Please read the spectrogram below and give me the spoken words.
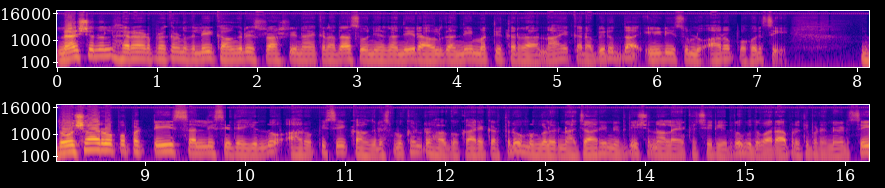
ನ್ಯಾಷನಲ್ ಹೆರಾಲ್ಡ್ ಪ್ರಕರಣದಲ್ಲಿ ಕಾಂಗ್ರೆಸ್ ರಾಷ್ಟ್ರೀಯ ನಾಯಕರಾದ ಸೋನಿಯಾ ಗಾಂಧಿ, ರಾಹುಲ್ ಗಾಂಧಿ ಮತ್ತಿತರ ನಾಯಕರ ವಿರುದ್ಧ ಇಡಿ ಸುಳ್ಳು ಆರೋಪ ಹೊರಿಸಿ ದೋಷಾರೋಪ ಪಟ್ಟಿ ಸಲ್ಲಿಸಿದೆ ಎಂದು ಆರೋಪಿಸಿ ಕಾಂಗ್ರೆಸ್ ಮುಖಂಡರು ಹಾಗೂ ಕಾರ್ಯಕರ್ತರು ಮಂಗಳೂರಿನ ಜಾರಿ ನಿರ್ದೇಶನಾಲಯ ಕಚೇರಿ ಎದುರು ಬುಧವಾರ ಪ್ರತಿಭಟನೆ ನಡೆಸಿ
